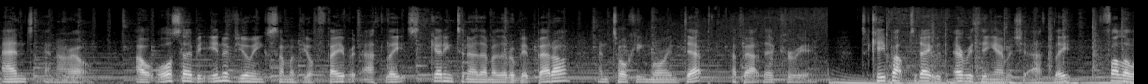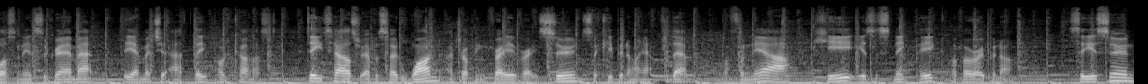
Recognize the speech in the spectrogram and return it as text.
and NRL. I'll also be interviewing some of your favorite athletes, getting to know them a little bit better, and talking more in depth about their career. To keep up to date with everything amateur athlete, follow us on Instagram at the Amateur Athlete Podcast. Details for episode one are dropping very, very soon, so keep an eye out for them. But for now, here is a sneak peek of our opener. See you soon.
